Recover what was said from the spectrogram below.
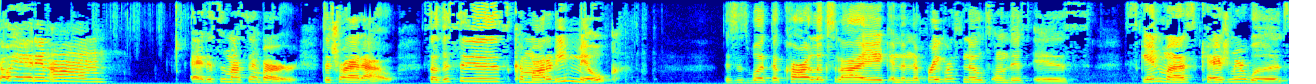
go ahead and um add this to my Scentbird to try it out. So this is Commodity Milk. This is what the card looks like. And then the fragrance notes on this is Skin Musk, Cashmere Woods,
